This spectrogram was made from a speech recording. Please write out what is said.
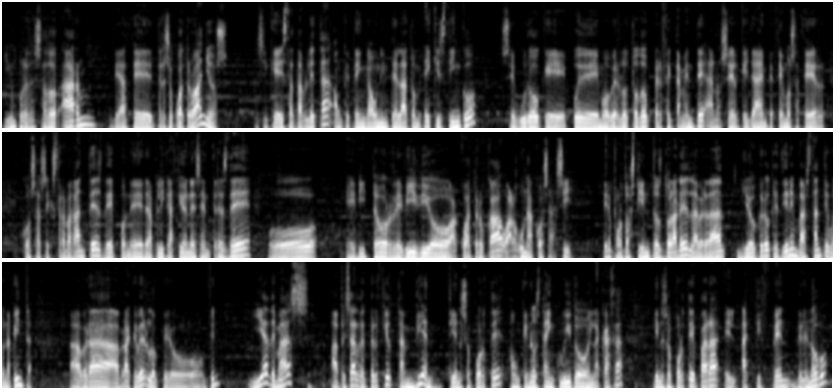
y un procesador ARM de hace 3 o 4 años. Así que esta tableta, aunque tenga un Intel Atom X5, seguro que puede moverlo todo perfectamente a no ser que ya empecemos a hacer cosas extravagantes de poner aplicaciones en 3D o editor de vídeo a 4K o alguna cosa así. Pero por 200 dólares, la verdad, yo creo que tienen bastante buena pinta. Habrá, habrá que verlo, pero en fin. Y además, a pesar del precio, también tiene soporte, aunque no está incluido en la caja, tiene soporte para el Active Pen de Lenovo,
